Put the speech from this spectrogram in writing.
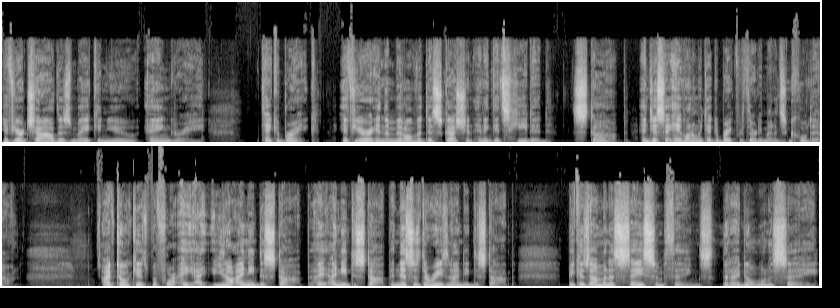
If your child is making you angry, take a break. If you're in the middle of a discussion and it gets heated, stop and just say, hey, why don't we take a break for 30 minutes and cool down? I've told kids before, hey, I, you know, I need to stop. I, I need to stop. And this is the reason I need to stop because I'm going to say some things that I don't want to say.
